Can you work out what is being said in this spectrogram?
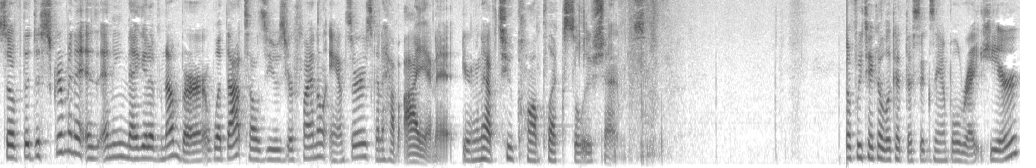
So if the discriminant is any negative number, what that tells you is your final answer is going to have i in it. You're going to have two complex solutions. So if we take a look at this example right here,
